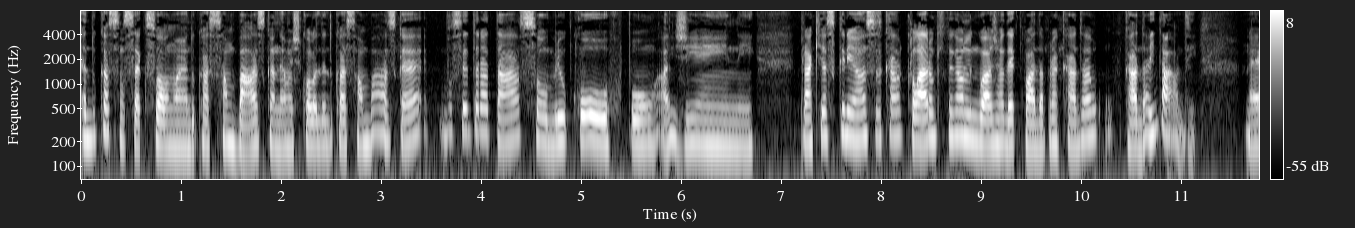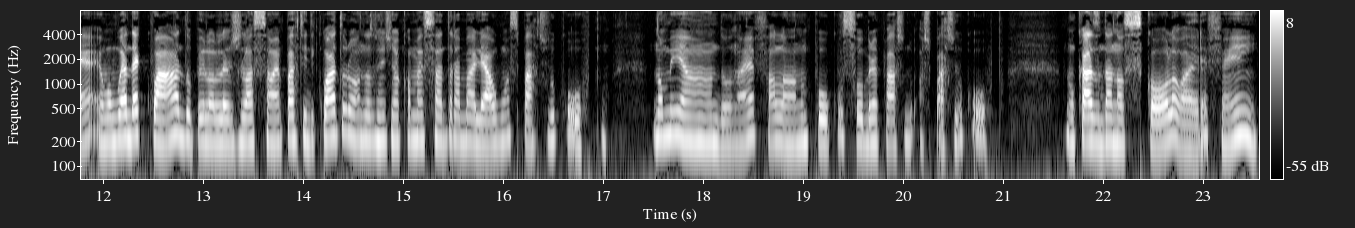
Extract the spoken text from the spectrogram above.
Educação sexual não é educação básica, né? Uma escola de educação básica é você tratar sobre o corpo, a higiene, para que as crianças, claro que tenham uma linguagem adequada para cada, cada idade. Né? É um adequado pela legislação, é a partir de quatro anos a gente já começar a trabalhar algumas partes do corpo, nomeando, né? falando um pouco sobre parte, as partes do corpo. No caso da nossa escola, o ARFEM,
